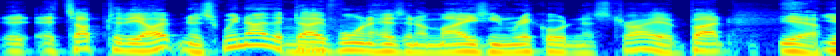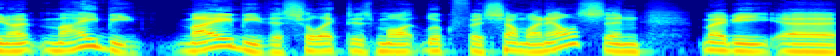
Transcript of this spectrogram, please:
it's up to the openers. We know that mm. Dave Warner has an amazing record in Australia, but yeah. you know maybe maybe the selectors might look for someone else, and maybe uh,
